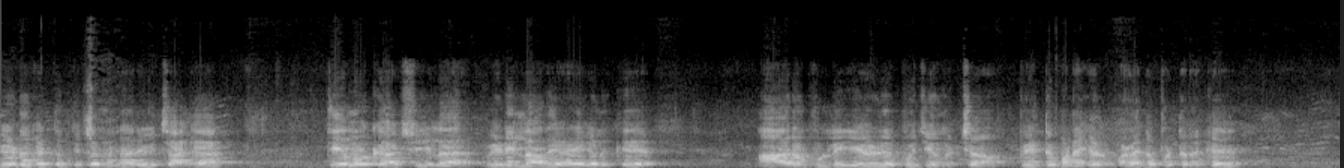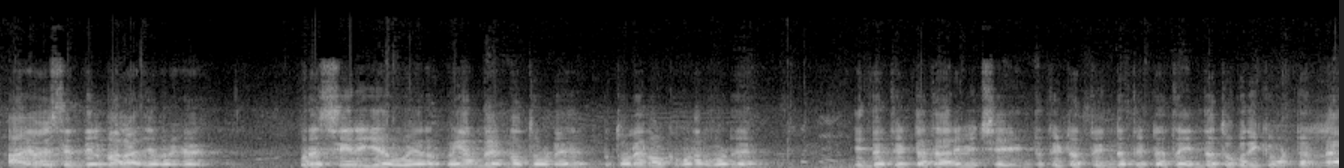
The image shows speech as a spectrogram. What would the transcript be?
வீடு கட்டும் திட்டம் அறிவிச்சாங்க. திமுக ஆட்சியில வீடு இல்லாத ஏழைகளுக்கு ஆறு புள்ளி ஏழு பூஜ்ஜியம் லட்சம் வீட்டு மனைகள் வழங்கப்பட்டிருக்கு. ஆகவே செந்தில் பாலாஜி அவர்கள் ஒரு சிறிய உயர் உயர்ந்த எண்ணத்தோடு ஒரு தொலைநோக்கு உணர்வோடு இந்த திட்டத்தை அறிவிச்சு இந்த திட்டத்தை இந்த திட்டத்தை இந்த தொகுதிக்கு மட்டும் இல்லை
